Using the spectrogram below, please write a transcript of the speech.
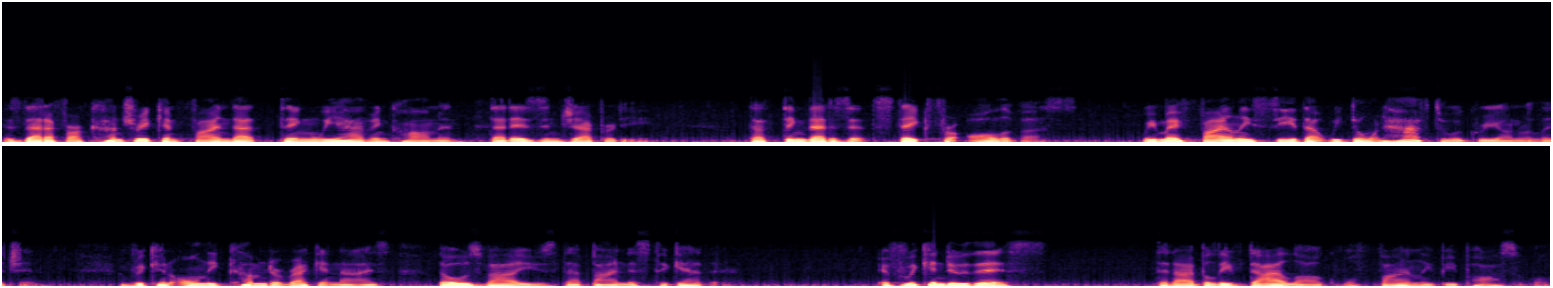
is that if our country can find that thing we have in common that is in jeopardy, that thing that is at stake for all of us, we may finally see that we don't have to agree on religion if we can only come to recognize those values that bind us together. If we can do this, then I believe dialogue will finally be possible.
